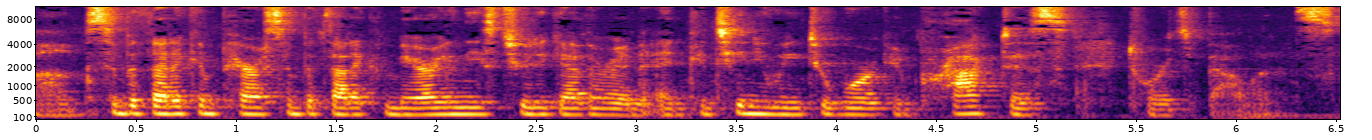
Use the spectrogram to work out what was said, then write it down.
um, sympathetic and parasympathetic, marrying these two together and, and continuing to work and practice towards balance.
